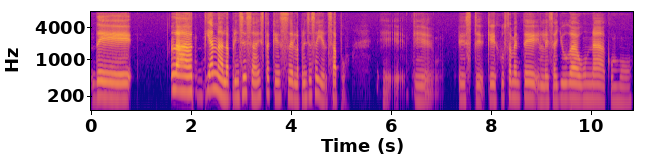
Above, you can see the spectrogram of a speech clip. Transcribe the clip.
de la Diana, la princesa, esta que es eh, la princesa y el sapo, eh, que este que justamente les ayuda una como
